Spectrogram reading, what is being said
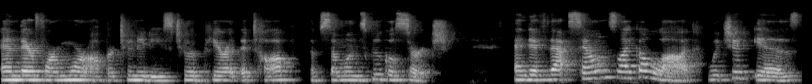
and therefore more opportunities to appear at the top of someone's Google search. And if that sounds like a lot, which it is,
